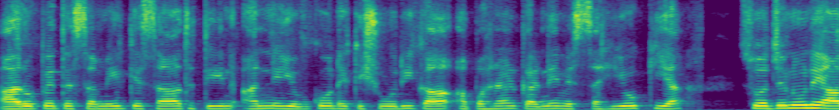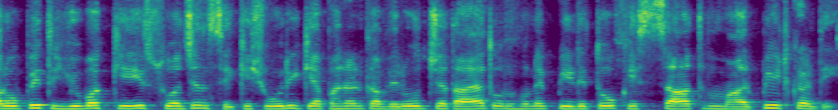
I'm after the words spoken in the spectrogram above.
आरोपित समीर के साथ तीन अन्य युवकों ने किशोरी का अपहरण करने में सहयोग किया। स्वजनों ने आरोपित युवक के स्वजन से किशोरी के अपहरण का विरोध जताया तो उन्होंने पीड़ितों के साथ मारपीट कर दी।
